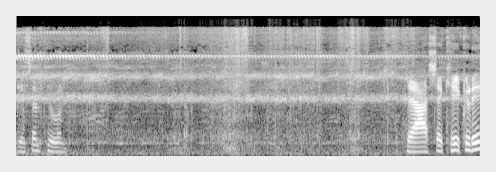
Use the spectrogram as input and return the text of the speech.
घेसल ठेवून. हे अशा खेकडे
